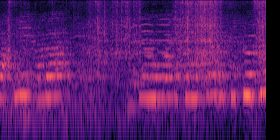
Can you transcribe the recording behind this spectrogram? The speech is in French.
parti, là, commencer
